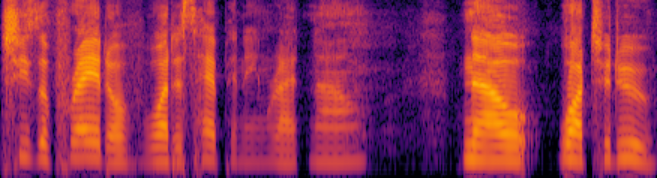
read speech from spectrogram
She's afraid of what is happening right now. Now, what to do?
